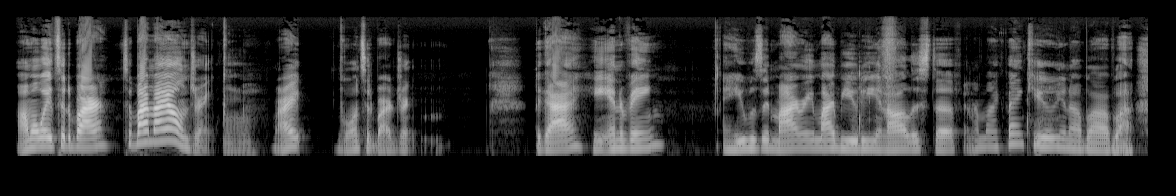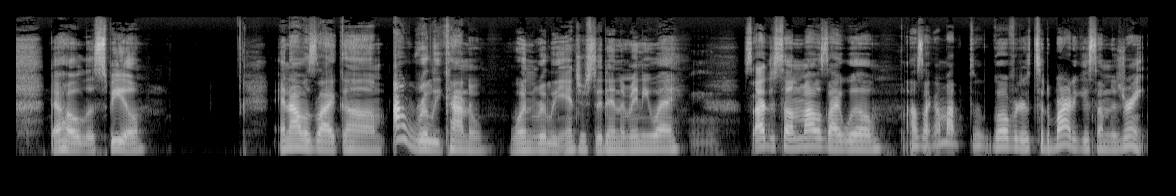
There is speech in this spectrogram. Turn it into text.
On my way to the bar to buy my own drink. Mhm. Right, going to the bar drink. The guy he intervened, and he was admiring my beauty and all this stuff, and I'm like, "Thank you," you know, blah blah, blah. that whole little spiel. And I was like, um, I really kind of wasn't really interested in him anyway. Mhm. So I just told him, I was like, well, I was like, I'm about to go over to the bar to get something to drink.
